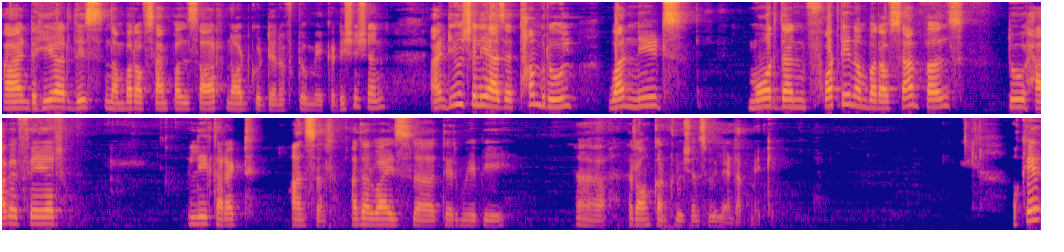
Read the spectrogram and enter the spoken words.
and here this number of samples are not good enough to make a decision and usually as a thumb rule one needs more than 40 number of samples to have a fairly correct answer otherwise uh, there may be uh, wrong conclusions we will end up making. Okay.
